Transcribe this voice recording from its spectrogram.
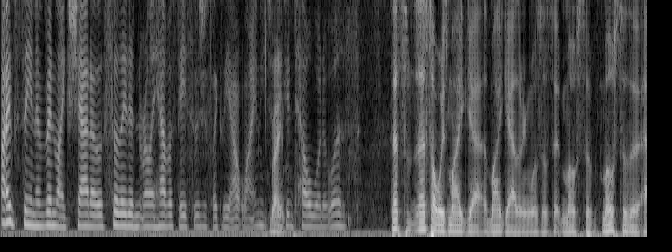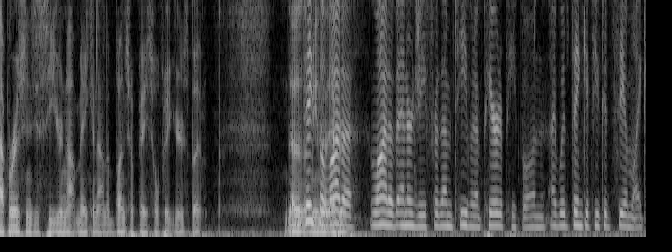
I've seen have been like shadows, so they didn't really have a face. It was just like the outline. You, Right. you could tell what it was. That's that's always my ga- my gathering was is that most of most of the apparitions you see you're not making out a bunch of facial figures, but that doesn't takes mean a lot every- of a lot of energy for them to even appear to people, and I would think if you could see them like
